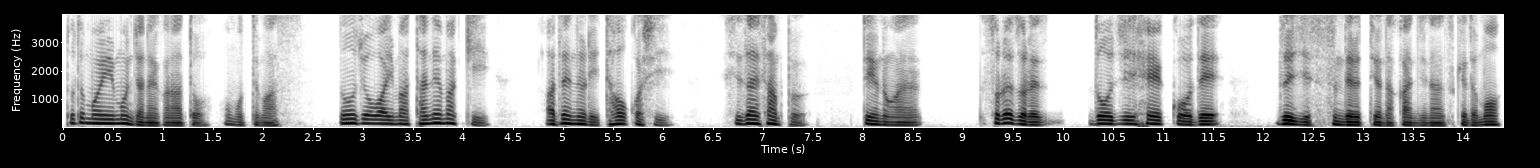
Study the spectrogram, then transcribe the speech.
とてもいいもんじゃないかなと思ってます。農場は今種まきあぜ塗り田起こし資材散布っていうのがそれぞれ同時並行で随時進んでるっていうような感じなんですけども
